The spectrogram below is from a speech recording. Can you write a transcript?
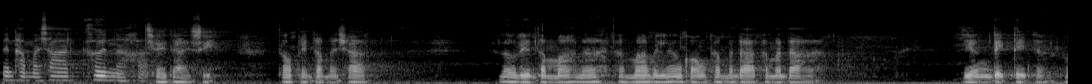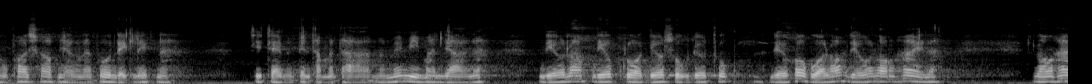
เป็นธรรมชาติขึ้นนะคะใช้ได้สิ ต้องเป็นธรรมชาติ เราเรียนธรรมะนะธรรมะเป็นเรื่องของธรรมดาธรรมดา อย่างเด็กๆนะหลวงพ่อชอบอย่างนะพวกเด็กเล็กนะจิตใจมันเป็นธรรมดา มันไม่มีมารยานะเดี๋ยวรักเดี๋ยวโกรธเดี๋ยวสุขเดี๋ยวทุกข์เดี๋ยวก็หัวเราะเดี๋ยวก็ร้องไห้นะร้องไห้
